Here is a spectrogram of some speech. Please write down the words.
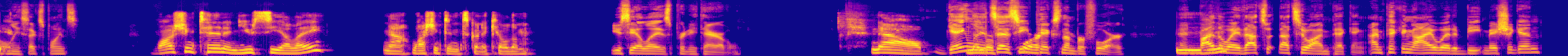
Yeah. only 6 points. Washington and UCLA. Nah, Washington's going to kill them. UCLA is pretty terrible. Now, Gangland says four. he picks number 4. And by the mhm, way, that's that's who I'm picking. I'm picking Iowa to beat Michigan.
